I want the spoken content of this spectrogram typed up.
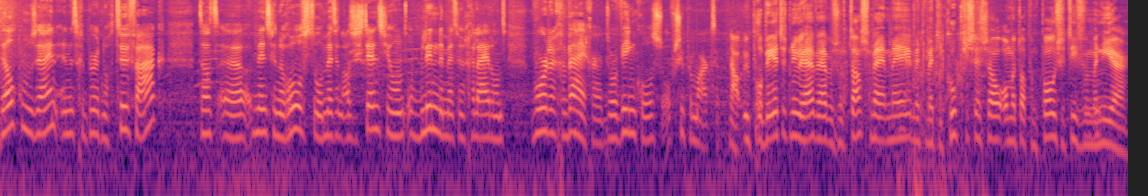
welkom zijn. En het gebeurt nog te vaak dat uh, mensen in een rolstoel met een assistentiehond of blinden met hun geleidehond worden geweigerd door winkels of supermarkten. Nou, u probeert het nu, hè? we hebben zo'n tas mee, mee met, met die koekjes en zo, om het op een positieve manier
